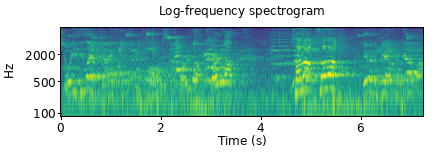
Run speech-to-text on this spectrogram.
Show easy layups, guys. Start it up. Start it up. Shut up, shut up. Stay with him, Jake. Good job.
